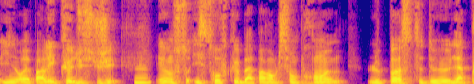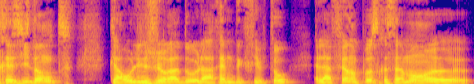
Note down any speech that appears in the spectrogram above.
ils n'auraient parlé que du sujet. Mm. Et il se trouve que, bah, par exemple, si on prend euh, le poste de la présidente Caroline Jurado, la reine des cryptos, elle a fait un post récemment euh,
